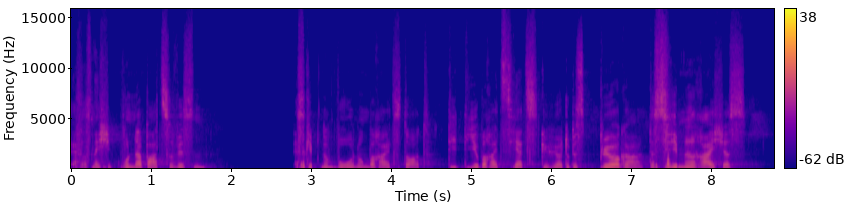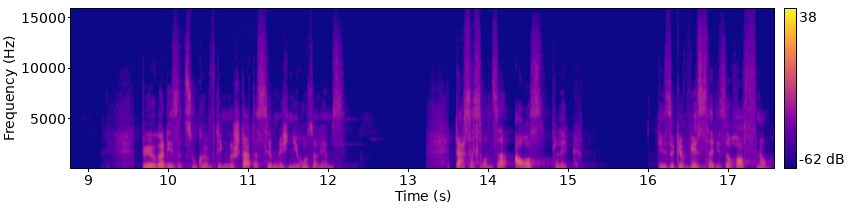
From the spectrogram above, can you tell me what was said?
Es ist nicht wunderbar zu wissen, es gibt eine Wohnung bereits dort, die dir bereits jetzt gehört. Du bist Bürger des Himmelreiches, Bürger dieser zukünftigen Stadt des himmlischen Jerusalems. Das ist unser Ausblick, diese Gewissheit, diese Hoffnung.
